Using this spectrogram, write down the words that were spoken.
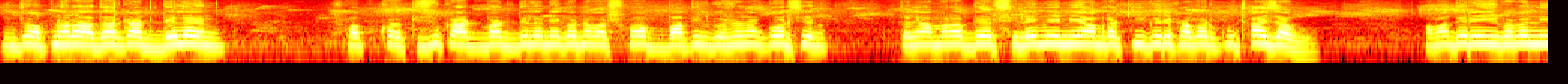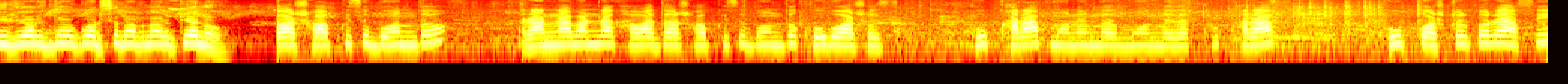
কিন্তু আপনারা আধার কার্ড দিলেন, সব কিছু কার্ড বাদ দিলেন, এখন আবার সব বাতিল ঘোষণা করছেন। তাহলে আমাদের ছেলে মেয়ে নিয়ে আমরা কী করে খাবার কোথায় যাব? আমাদের এইভাবে নির্যাতিত করছেন আপনার কেন? সব কিছু বন্ধ, রান্না বান্না, খাওয়া দাওয়া সব কিছু বন্ধ, খুব অসুস্থ, খুব খারাপ, মনের মন মেজাজ খুব খারাপ, খুব কষ্টর পরে আছি।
